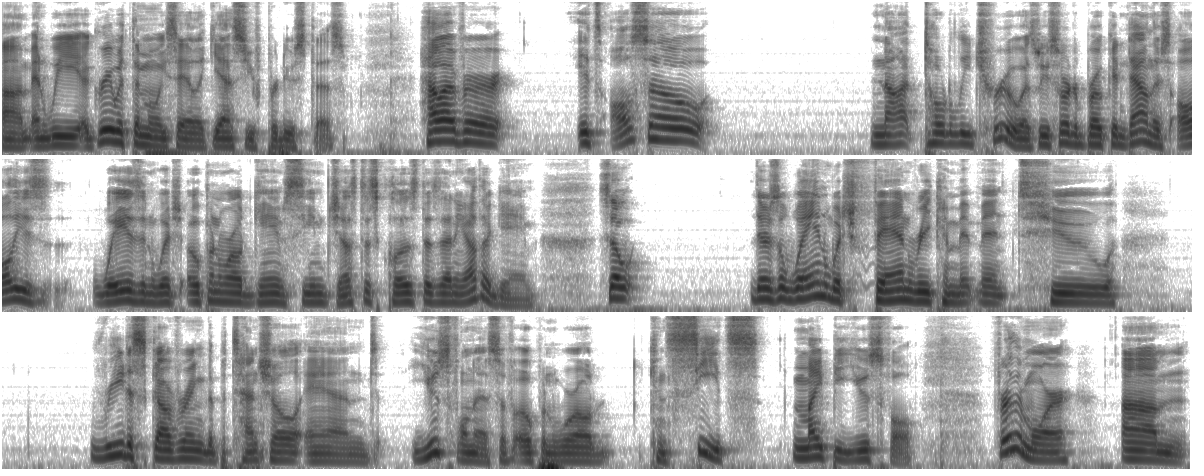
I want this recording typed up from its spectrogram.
Um, and we agree with them and we say, like, yes, you've produced this. However, it's also not totally true. As we've sort of broken down, there's all these ways in which open world games seem just as closed as any other game. So there's a way in which fan recommitment to rediscovering the potential and usefulness of open world conceits might be useful. Furthermore, um,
